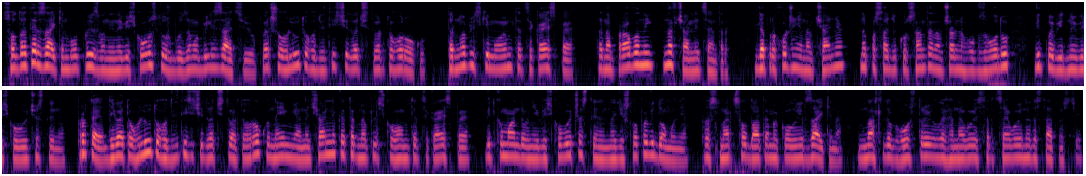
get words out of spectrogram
Солдат Ірзайкін був призваний на військову службу за мобілізацією 1 лютого 2024 року Тернопільським ОМ ТЦК СП та направлений в навчальний центр для проходження навчання на посаді курсанта навчального взводу відповідної військової частини. Проте 9 лютого 2024 року на ім'я начальника Тернопільського МТЦК СП від командування військової частини надійшло повідомлення про смерть солдата Миколи Ірзайкіна внаслідок гострої легеневої серцевої недостатності,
